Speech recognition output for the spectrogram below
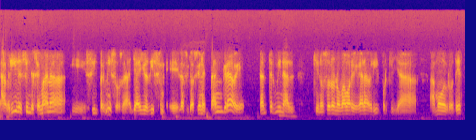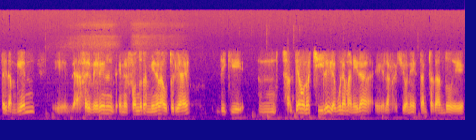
abrir el fin de semana sin permiso. O sea, ya ellos dicen, la situación es tan grave, tan terminal, que nosotros nos vamos a arriesgar a abrir porque ya a modo de protesta y también eh, hacer ver en, el fondo también a las autoridades de que mm, Santiago no es Chile y de alguna manera eh, las regiones están tratando de,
